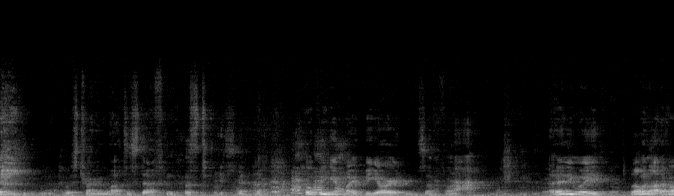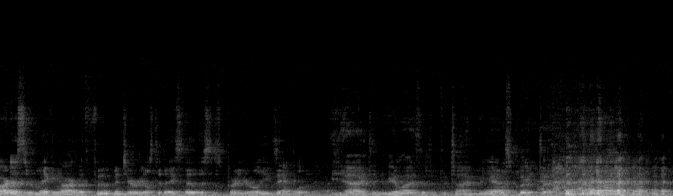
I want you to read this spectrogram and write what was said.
I was trying lots of stuff in those days, hoping it might be art in some form. Anyway, Well, a lot of artists are making art with food materials today, so this is a pretty early example of that. Yeah, I didn't realize it at the time, I Yeah. guess, but uh,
